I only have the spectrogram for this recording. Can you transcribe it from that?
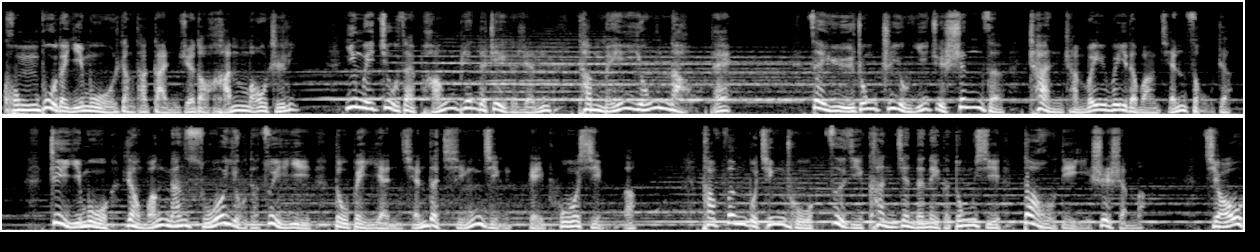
恐怖的一幕让他感觉到汗毛直立，因为就在旁边的这个人，他没有脑袋，在雨中只有一具身子颤颤巍巍地往前走着。这一幕让王楠所有的醉意都被眼前的情景给泼醒了。他分不清楚自己看见的那个东西到底是什么，脚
